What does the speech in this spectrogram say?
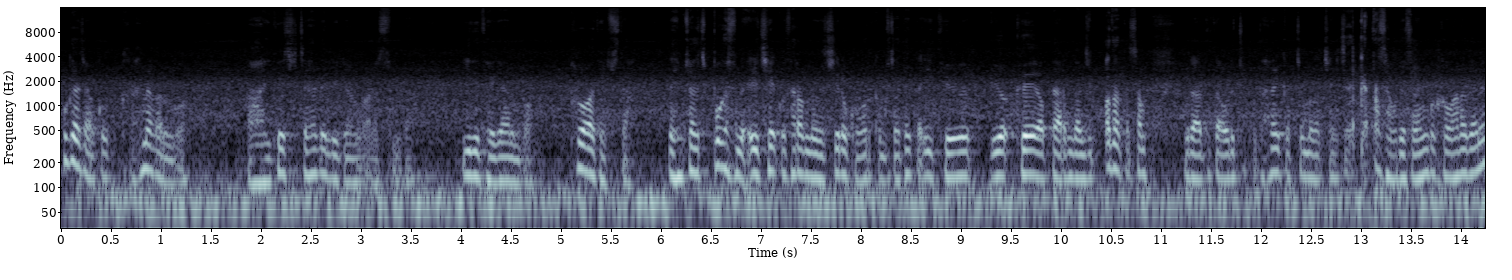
포기하지 않고 해나가는 거. 아 이게 진짜 해야 될 일이라는 거 알았습니다. 일이 되게 하는 법. 프로가 됩시다. 네, 힘차게 축복했습니다. 일치 있고 사람들은 싫었고 거룩한 부자 됐다. 이 교회, 요- 교회 옆에 아름다운 집 얻었다. 참 우리 아들다 우리 집보다 하자. 이제 깼다 사고 돼서 행복하고 하나 되는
